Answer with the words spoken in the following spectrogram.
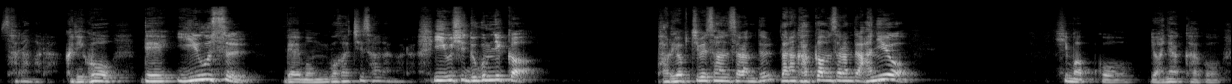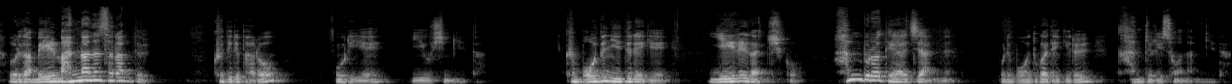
사랑하라. 그리고 내 이웃을 내 몸과 같이 사랑하라. 이웃이 누굽니까? 바로 옆집에 사는 사람들, 나랑 가까운 사람들 아니요. 힘없고 연약하고 우리가 매일 만나는 사람들, 그들이 바로 우리의 이웃입니다. 그 모든 이들에게 예를 갖추고 함부로 대하지 않는 우리 모두가 되기를 간절히 소원합니다.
